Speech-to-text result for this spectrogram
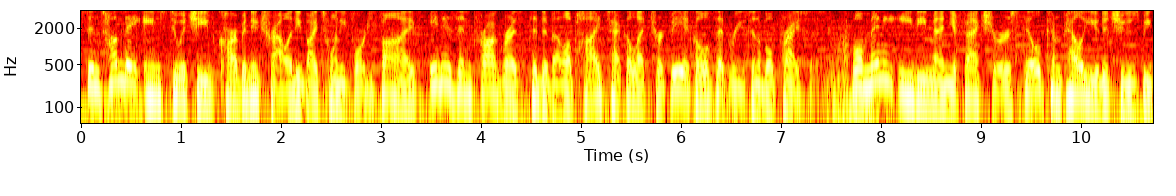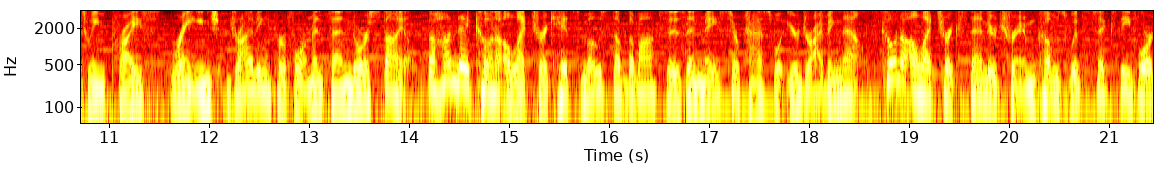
Since Hyundai aims to achieve carbon neutrality by 2045, it is in progress to develop high-tech electric vehicles at reasonable prices. While many EV manufacturers still compel you to choose between price, range, driving performance, and or style, the Hyundai Kona Electric hits most of the boxes and may surpass what you're driving now. Kona Electric standard trim comes with 64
